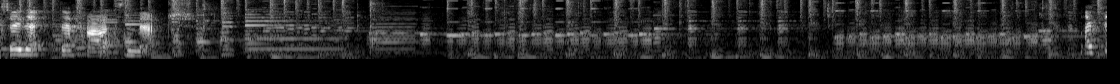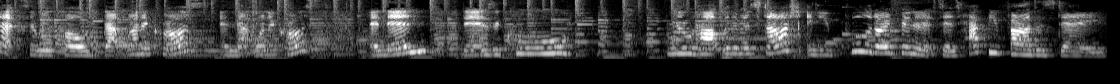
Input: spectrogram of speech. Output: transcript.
so that the hearts match. Like that. So we fold that one across and that one across. And then there's a cool little heart with a moustache and you pull it open and it says Happy Father's Day.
